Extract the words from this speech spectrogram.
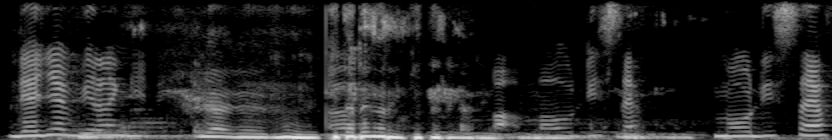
dianya bilang gini Iya, iya, iya. kita dengerin, kita dengerin. "Ma- mau di save mau di save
